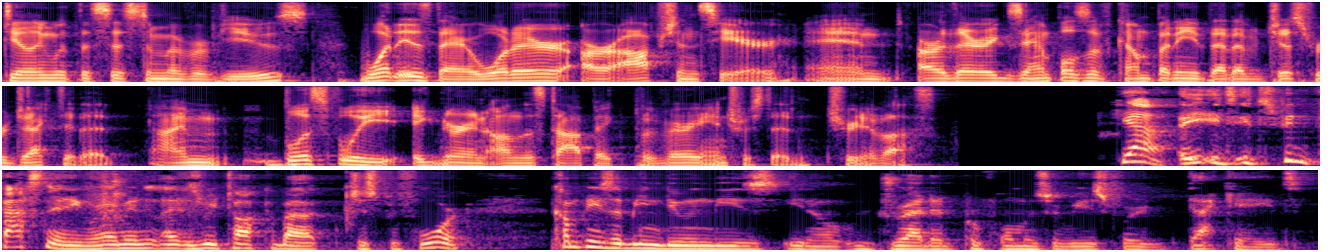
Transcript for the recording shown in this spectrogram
dealing with the system of reviews, what is there? What are our options here? And are there examples of company that have just rejected it? I'm blissfully ignorant on this topic, but very interested, Srinivas. Yeah, it's it's been fascinating, right? I mean, as we talked about just before, companies have been doing these, you know, dreaded performance reviews for decades.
